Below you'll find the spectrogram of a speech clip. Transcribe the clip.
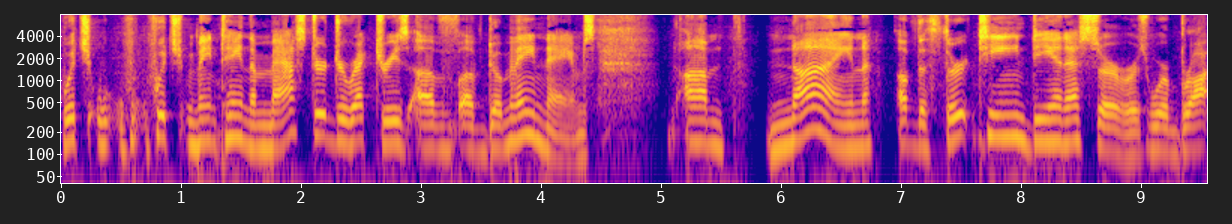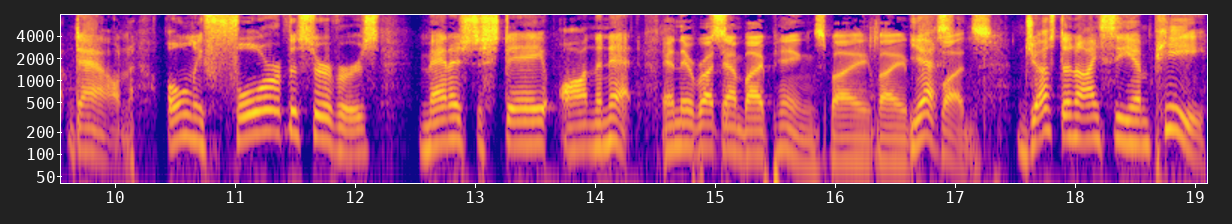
which which maintain the master directories of of domain names. Um, nine of the 13 DNS servers were brought down. Only four of the servers managed to stay on the net. And they were brought down by pings, by by Yes. floods. Just an ICMP.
